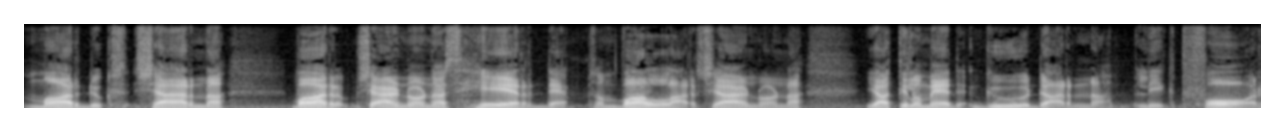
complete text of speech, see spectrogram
Marduks stjärna, var stjärnornas herde som vallar stjärnorna, ja till och med gudarna, likt får.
